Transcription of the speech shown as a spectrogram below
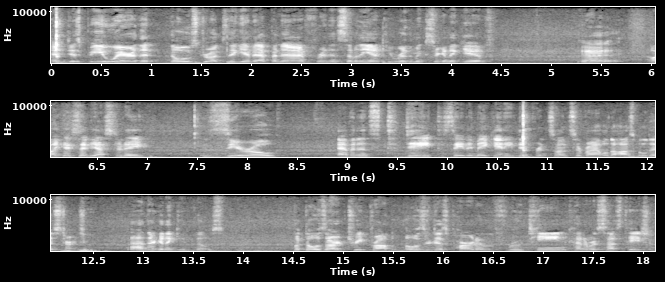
And just be aware that those drugs they give, epinephrine and some of the antiarrhythmics they're going to give, uh, like I said yesterday, zero evidence to date to say they make any difference on survival to hospital discharge. Ah, they're going to give those. But those aren't treat problems. Those are just part of routine kind of resuscitation.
